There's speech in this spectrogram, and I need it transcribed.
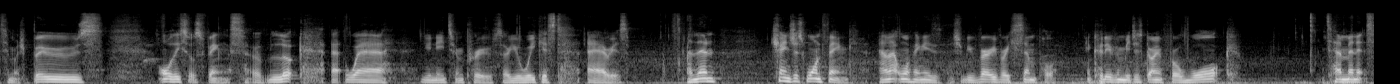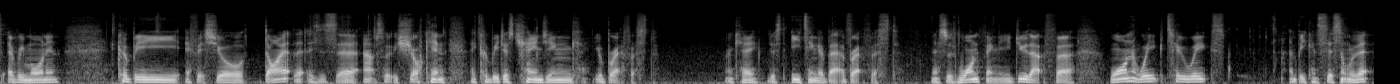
too much booze, all these sorts of things. look at where you need to improve, so your weakest areas. And then change just one thing. And that one thing is should be very, very simple. It could even be just going for a walk, 10 minutes every morning. It could be, if it's your diet that is uh, absolutely shocking, it could be just changing your breakfast. Okay, just eating a better breakfast. This is one thing. You do that for one week, two weeks, and be consistent with it.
